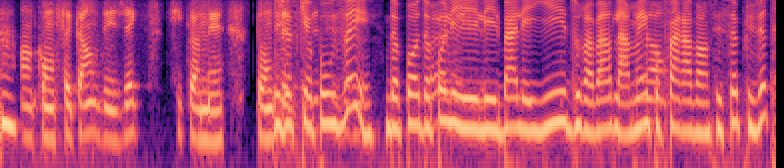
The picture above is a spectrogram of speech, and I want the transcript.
mm. en conséquence des gestes qu'il commet. Donc, des gestes qu'il a posés, de pas de pas les, les, balayer du revers de la main pour faire avancer ça plus vite.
